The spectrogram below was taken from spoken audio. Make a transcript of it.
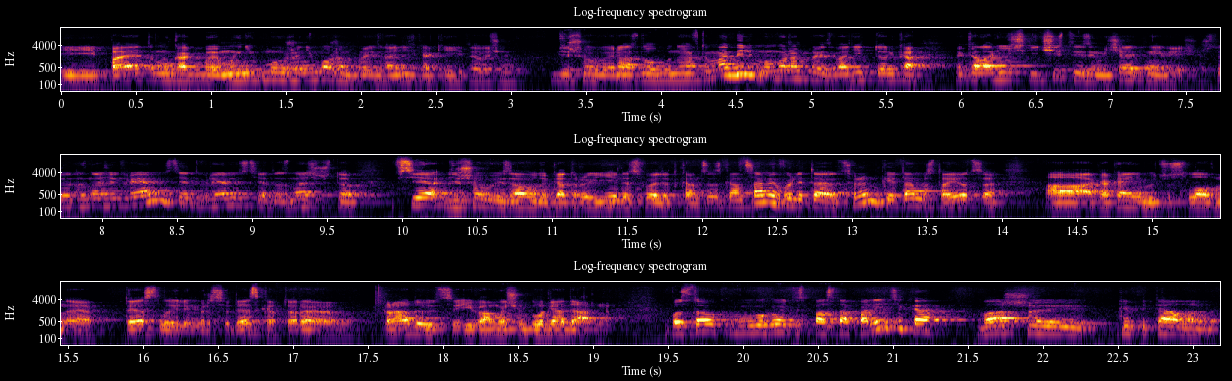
И поэтому как бы мы, не, мы уже не можем производить какие-то очень дешевые раздолбанные автомобили, мы можем производить только экологически чистые замечательные вещи. Что это значит в реальности? Это в реальности это значит, что все дешевые заводы, которые еле сводят концы с концами, вылетают с рынка, и там остается а, какая-нибудь условная Тесла или Мерседес, которая радуется и вам очень благодарна. После того, как вы выходите с поста политика, ваши капиталы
